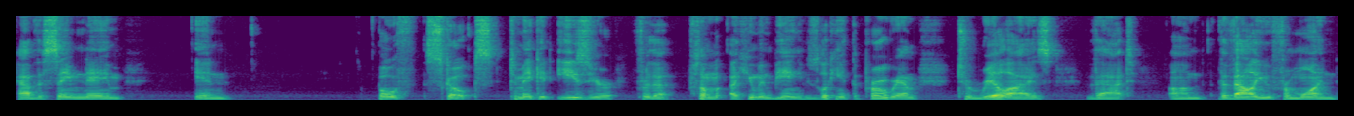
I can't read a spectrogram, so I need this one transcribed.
have the same name in both scopes to make it easier for the some a human being who's looking at the program to realize that um, the value from one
